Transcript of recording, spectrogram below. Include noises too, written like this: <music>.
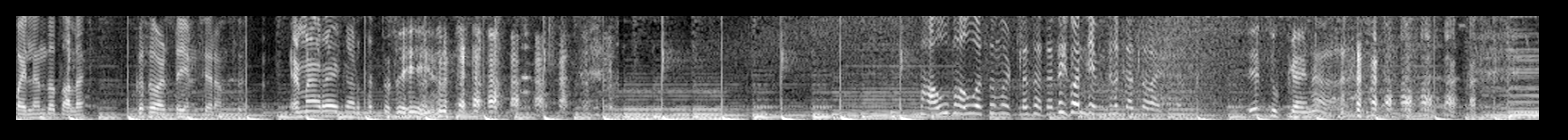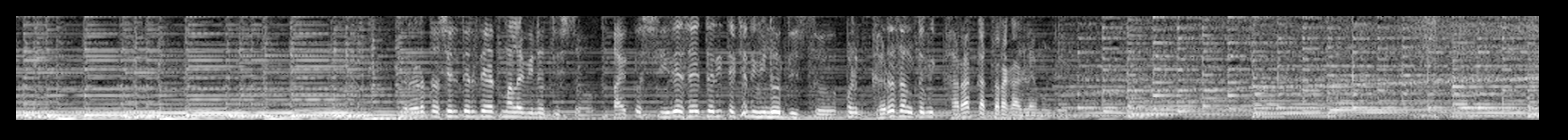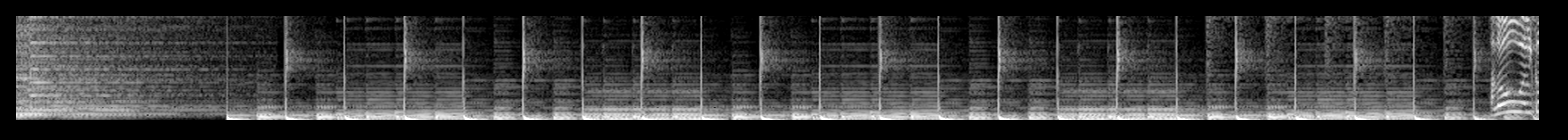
पहिल्यांदाच आलाय. कसं वाटतं एम सी आर आमचं? एम आर आय काढतात तसं. हे भाऊ भाऊ असं म्हटलं जातं तेव्हा नेमकं कसं वाटतं? हे दुःख आहे ना. रडत असेल तरी त्यात मला विनोद दिसतो. बायको सिरियस आहे तरी त्याच्यात विनोद दिसतो. पण खरं सांगतो मी खरा कचरा काढलाय म्हणजे.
